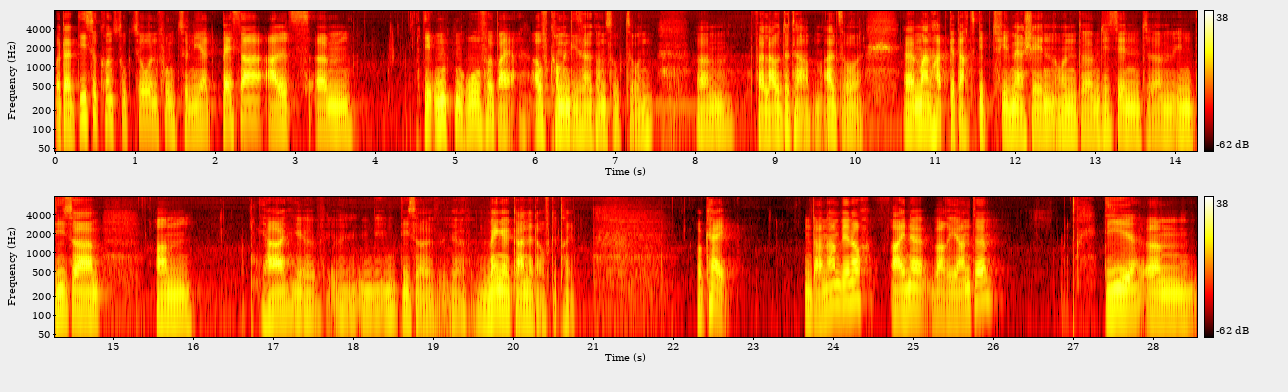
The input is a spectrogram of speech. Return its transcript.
oder diese Konstruktion funktioniert besser als ähm, die Unkenrufe bei Aufkommen dieser Konstruktion ähm, verlautet haben. Also äh, man hat gedacht, es gibt viel mehr Schäden und ähm, die sind ähm, in dieser ähm, ja, in, dieser Menge gar nicht aufgetreten. Okay, und dann haben wir noch eine Variante, die ähm,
